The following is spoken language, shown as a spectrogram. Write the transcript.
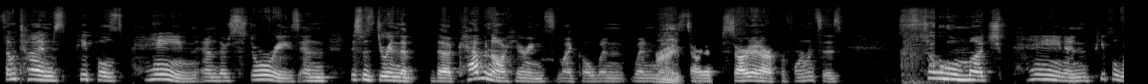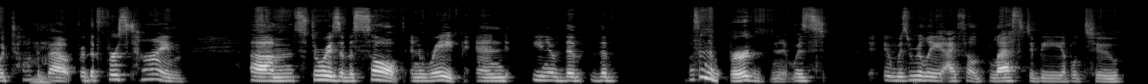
sometimes people's pain and their stories, and this was during the, the Kavanaugh hearings, Michael, when, when right. we started, started our performances, so much pain. And people would talk mm. about, for the first time, um, stories of assault and rape. And, you know, the, the, wasn't a burden. It was it was really I felt blessed to be able to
